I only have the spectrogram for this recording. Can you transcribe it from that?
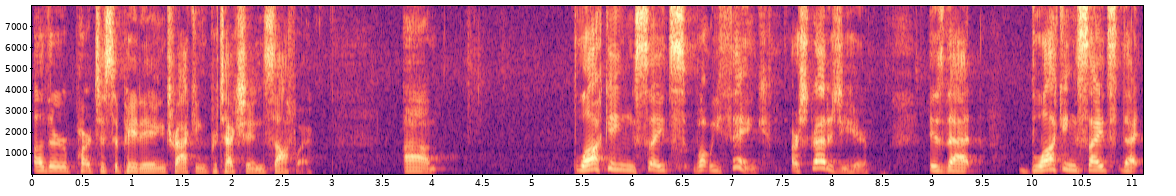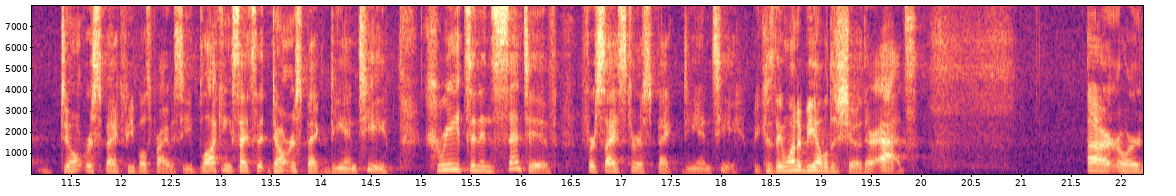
other participating tracking protection software. Um, blocking sites, what we think, our strategy here, is that blocking sites that don't respect people's privacy, blocking sites that don't respect DNT, creates an incentive for sites to respect DNT because they want to be able to show their ads. Or, or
